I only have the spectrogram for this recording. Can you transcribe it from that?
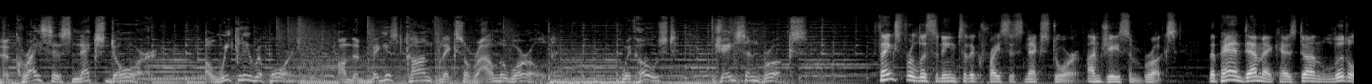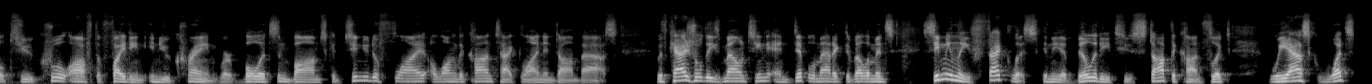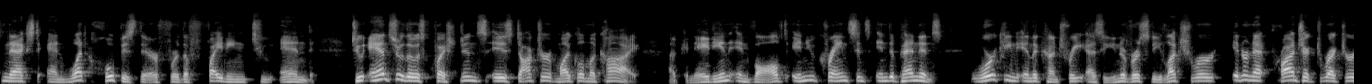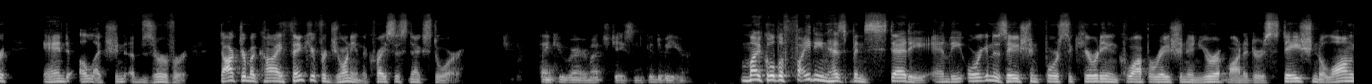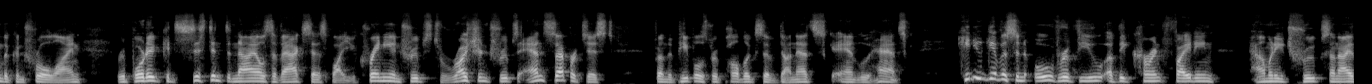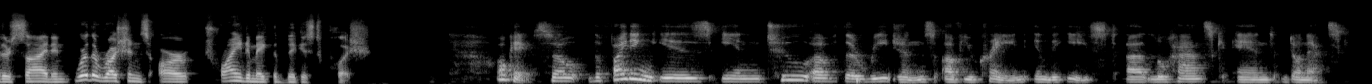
The Crisis Next Door, a weekly report on the biggest conflicts around the world. With host Jason Brooks. Thanks for listening to The Crisis Next Door. I'm Jason Brooks. The pandemic has done little to cool off the fighting in Ukraine, where bullets and bombs continue to fly along the contact line in Donbass. With casualties mounting and diplomatic developments seemingly feckless in the ability to stop the conflict, we ask what's next and what hope is there for the fighting to end. To answer those questions is Dr. Michael MacKay, a Canadian involved in Ukraine since independence, working in the country as a university lecturer, internet project director, and election observer. Dr. MacKay, thank you for joining the Crisis Next Door. Thank you very much, Jason. Good to be here. Michael, the fighting has been steady, and the Organization for Security and Cooperation in Europe monitors stationed along the control line reported consistent denials of access by Ukrainian troops to Russian troops and separatists from the People's Republics of Donetsk and Luhansk. Can you give us an overview of the current fighting, how many troops on either side, and where the Russians are trying to make the biggest push? Okay, so the fighting is in two of the regions of Ukraine in the east, uh, Luhansk and Donetsk.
